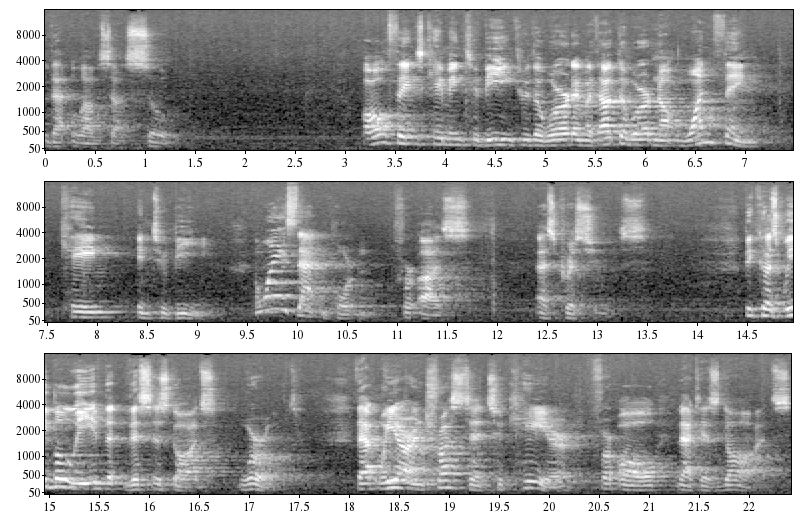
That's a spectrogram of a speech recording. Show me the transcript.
that loves us so. All things came into being through the Word, and without the Word, not one thing came into being. And why is that important for us as Christians? Because we believe that this is God's world that we are entrusted to care for all that is God's.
